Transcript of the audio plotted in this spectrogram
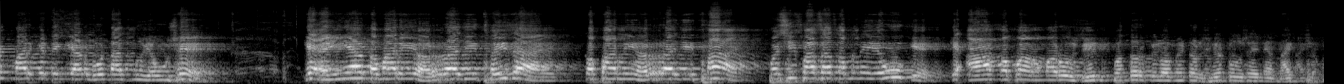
એક માર્કેટિંગ યાર્ડ બોટાદનું એવું છે કે અહીંયા તમારી હરરાજી થઈ જાય, કપાની હરરાજી થાય, પછી પાછા તમને એવું કે કે આ કપા અમારું જીન પંદર કિલોમીટર છેટું છે ને નાખ્યો.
